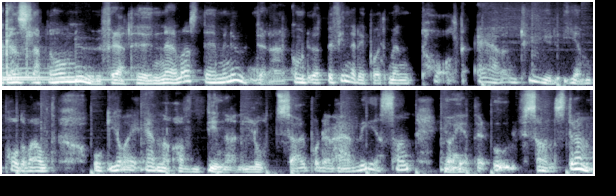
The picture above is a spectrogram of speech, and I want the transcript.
kan slappna av nu för att de närmaste minuterna kommer du att befinna dig på ett mentalt äventyr i en podd om allt. Och jag är en av dina lotsar på den här resan. Jag heter Ulf Sandström.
